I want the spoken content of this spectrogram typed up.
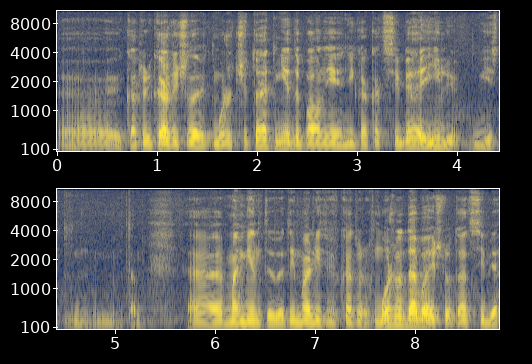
который каждый человек может читать, не дополняя никак от себя, или есть там, э, моменты в этой молитве, в которых можно добавить что-то от себя.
